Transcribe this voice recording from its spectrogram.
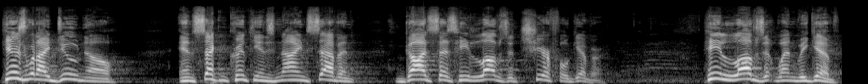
Here's what I do know in 2 Corinthians 9 7, God says He loves a cheerful giver. He loves it when we give.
